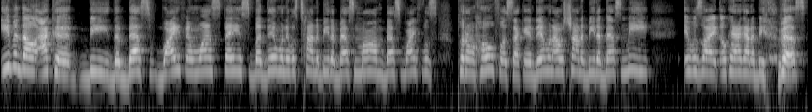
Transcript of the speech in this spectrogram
even though I could be the best wife in one space, but then when it was time to be the best mom, best wife was put on hold for a second. Then when I was trying to be the best me, it was like, okay, I gotta be the best,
